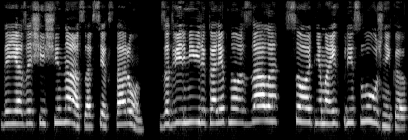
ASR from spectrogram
Да я защищена со всех сторон. За дверьми великолепного зала сотня моих прислужников,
